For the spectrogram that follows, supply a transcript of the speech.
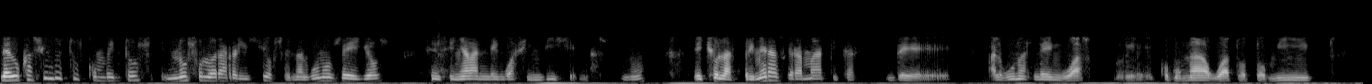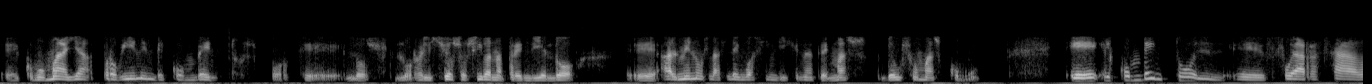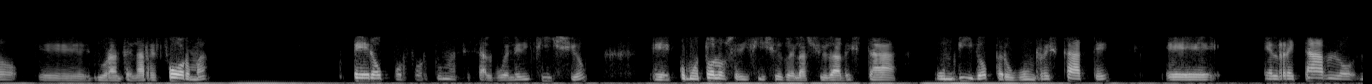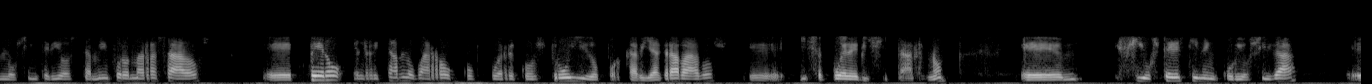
La educación de estos conventos no solo era religiosa, en algunos de ellos se enseñaban lenguas indígenas, ¿no? De hecho, las primeras gramáticas de algunas lenguas, eh, como náhuatl, otomí, eh, como maya, provienen de conventos, porque los, los religiosos iban aprendiendo eh, al menos las lenguas indígenas de, más, de uso más común. el convento fue arrasado durante la reforma, pero por fortuna se salvó el edificio. como todos los edificios de la ciudad está hundido, pero hubo un rescate. Eh, el retablo, los interiores también fueron arrasados, eh, pero el retablo barroco fue reconstruido porque había grabados eh, y se puede visitar, ¿no? si ustedes tienen curiosidad,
